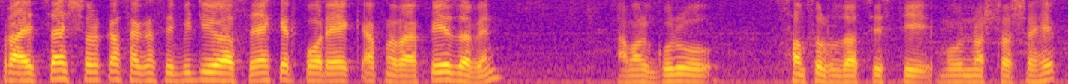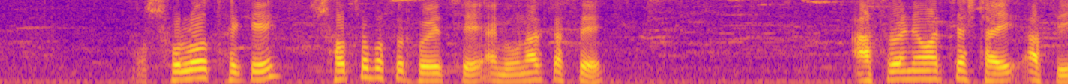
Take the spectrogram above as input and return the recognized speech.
প্রায় চারশোর কাছাকাছি ভিডিও আছে, একের পর এক আপনারা পেয়ে যাবেন। আমার গুরু শামসুল হুদা চিস্তি মুবিন মাস্টার সাহেব। ষোলো থেকে সতেরো বছর হয়েছে আমি ওনার কাছে আশ্রয় নেওয়ার চেষ্টায় আছি।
